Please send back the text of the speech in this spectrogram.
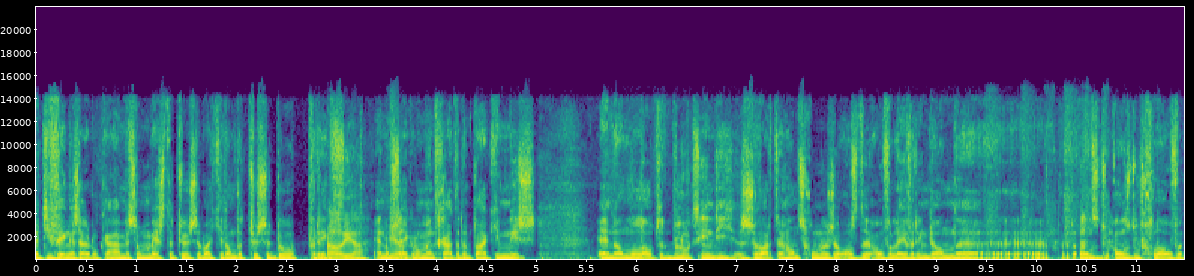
met die vingers uit elkaar, met zo'n mes ertussen, wat je dan ertussendoor prikt. Oh ja, En op een ja. zeker moment gaat het een paar keer mis. En dan loopt het bloed in die zwarte handschoenen, zoals de overlevering dan eh, ons, ons doet geloven.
